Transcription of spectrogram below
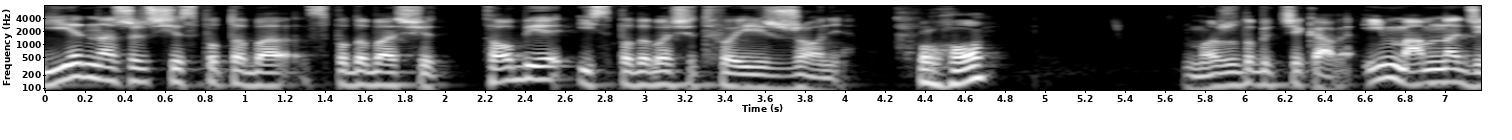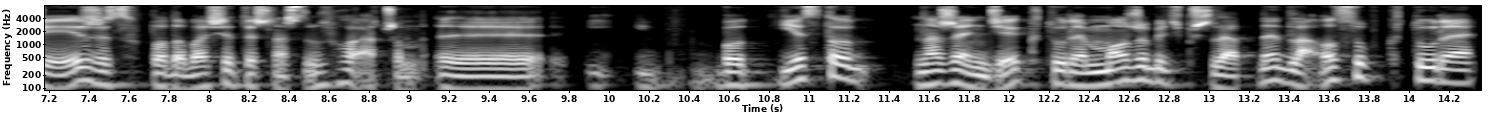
jedna rzecz się spodoba, spodoba się tobie i spodoba się twojej żonie. Oho, Może to być ciekawe. I mam nadzieję, że spodoba się też naszym słuchaczom. Yy, i- bo jest to narzędzie, które może być przydatne dla osób, które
